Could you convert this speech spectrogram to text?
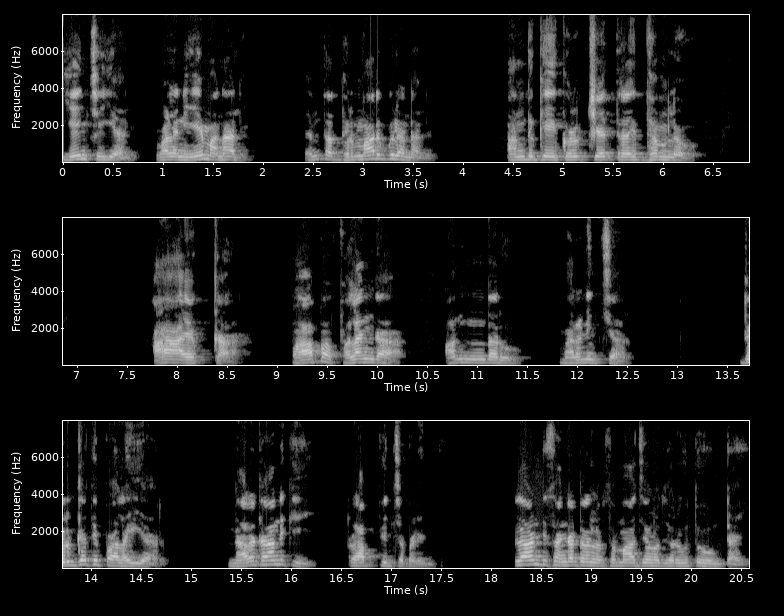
ఏం చెయ్యాలి? వాళ్ళని ఏం అనాలి? ఎంత దుర్మార్గులు అనాలి అందుకే కురుక్షేత్ర యుద్ధంలో ఆ యొక్క పాప ఫలంగా అందరూ మరణించారు. దుర్గతి పాలయ్యారు. నరకానికి ప్రాప్తించబడింది. ఇలాంటి సంఘటనలు సమాజంలో జరుగుతూ ఉంటాయి.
